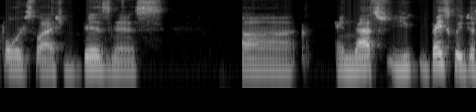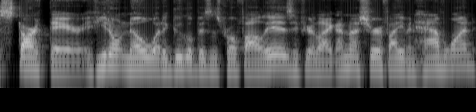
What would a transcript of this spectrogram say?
forward slash business uh, and that's you basically just start there. If you don't know what a Google business profile is, if you're like, I'm not sure if I even have one,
